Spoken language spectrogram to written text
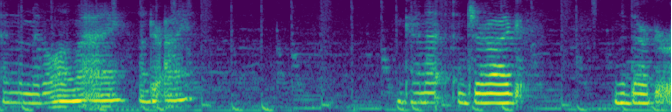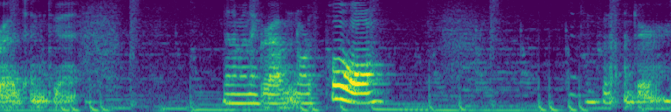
in the middle of my eye, under eye. And kind of drag the darker red into it. Then I'm gonna grab North Pole and put it under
